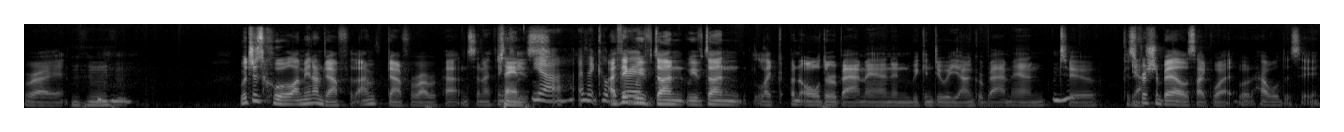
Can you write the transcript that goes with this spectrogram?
right. Mm-hmm. Which is cool. I mean, I'm down for that. I'm down for Robert Pattinson. I think Same. he's. Yeah, I think he'll be I think great. we've done we've done like an older Batman, and we can do a younger Batman Mm-hmm. too. Because Yeah. Christian Bale is like what? what? How old is he?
